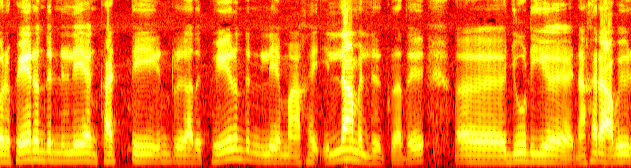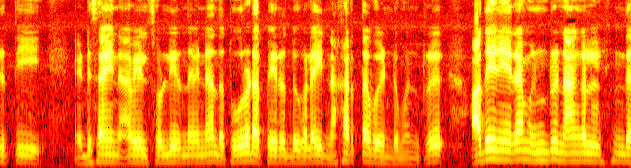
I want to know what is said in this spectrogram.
ஒரு பேருந்து நிலையம் கட்டி இன்று அது பேருந்து நிலையமாக இல்லாமல் இருக்கிறது. ஜூடிய நகர அபிவிருத்தி டிசைன் அவையில் சொல்லியிருந்தவன அந்த தூரட பேருந்துகளை நகர்த்த வேண்டும் என்று அதே நேரம் இன்று நாங்கள் இந்த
